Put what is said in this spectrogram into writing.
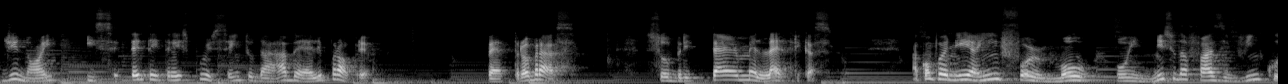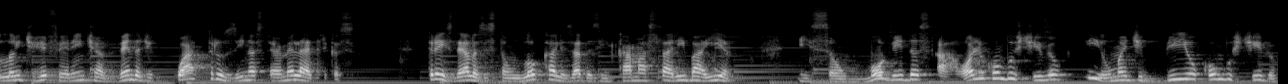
de NOI e 73% da ABL própria. Petrobras sobre termoelétricas. A companhia informou o início da fase vinculante referente à venda de quatro usinas termoelétricas. Três delas estão localizadas em Camaçari, Bahia, e são movidas a óleo combustível e uma de biocombustível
